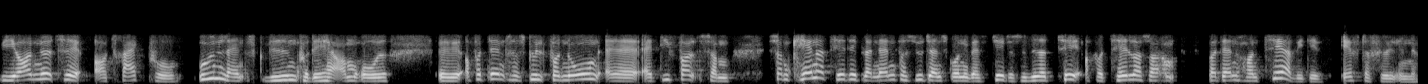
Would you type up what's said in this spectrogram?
vi er også nødt til at trække på udenlandsk viden på det her område. Øh, og for den så skyld for nogle af, af de folk, som, som kender til det, blandt andet fra Syddansk Universitet osv., til at fortælle os om, hvordan håndterer vi det efterfølgende.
